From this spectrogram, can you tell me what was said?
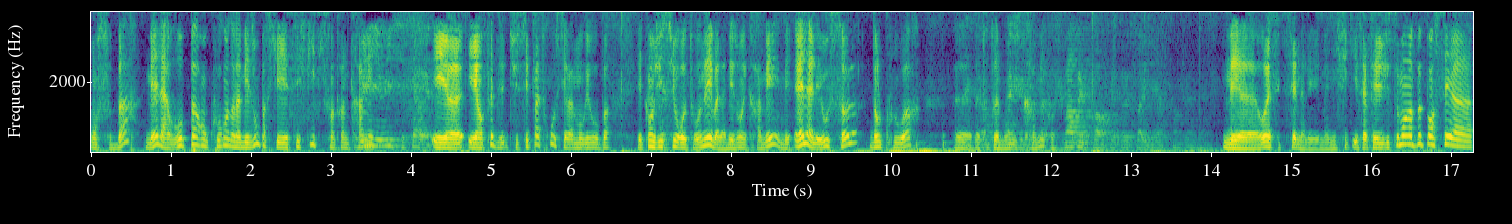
on se barre, mais elle, elle repart en courant dans la maison parce qu'il y a ses fils qui sont en train de cramer. Oui, oui, c'est ça, ouais. Et, euh, et en fait, tu sais pas trop si elle va mourir ou pas. Et quand j'y suis retourné, bah, la maison est cramée, mais elle, elle est au sol, dans le couloir, euh, bah, totalement Ouais, cramée, quoi. Je me rappelle pas en fait, Mais euh, ouais, cette scène, elle est magnifique. Et ça fait justement un peu penser à.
